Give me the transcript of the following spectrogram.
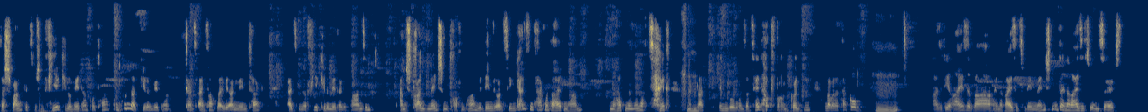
Das schwankte zwischen vier Kilometern pro Tag und 100 Kilometern. Ganz einfach, weil wir an dem Tag, als wir nur vier Kilometer gefahren sind, am Strand Menschen getroffen haben, mit denen wir uns den ganzen Tag unterhalten haben. Und dann hatten wir nur noch Zeit, einen mhm. Platz finden, wo wir unser Zelt aufbauen konnten. Und dann war der Tag rum. Mhm. Also die Reise war eine Reise zu den Menschen und eine Reise zu uns selbst.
